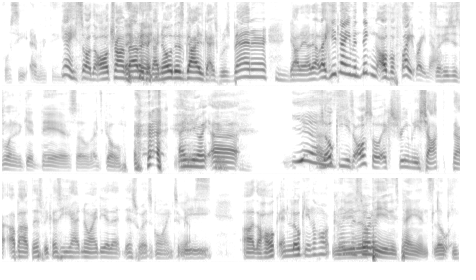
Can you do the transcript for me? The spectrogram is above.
foresee everything. Yeah, he saw the Ultron battle. Like, I know this guy. This guy's Bruce Banner. Yada yada. Like he's not even thinking of a fight right now. So he just wanted to get there. So let's go. and you know, uh, yeah, Loki is also extremely shocked that, about this because he had no idea that this was going to Yes. be uh, the Hulk and Loki and the Hulk. maybe a kinda, little sorta- pee in his pants, Loki.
